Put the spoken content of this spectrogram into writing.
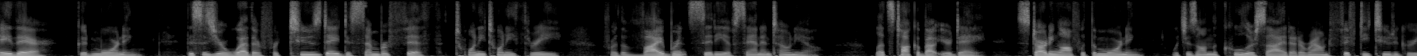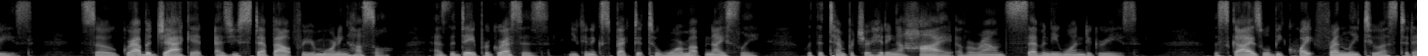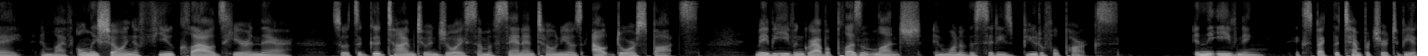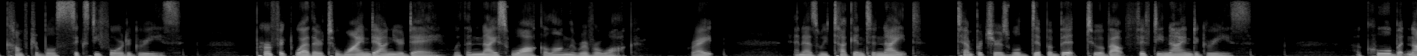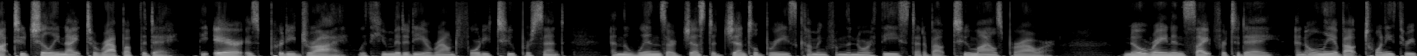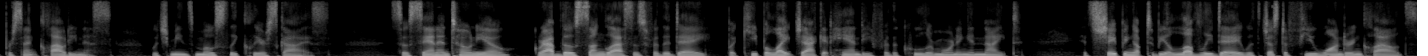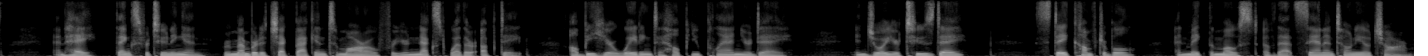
Hey there, good morning. This is your weather for Tuesday, December 5th, 2023, for the vibrant city of San Antonio. Let's talk about your day, starting off with the morning, which is on the cooler side at around 52 degrees. So grab a jacket as you step out for your morning hustle. As the day progresses, you can expect it to warm up nicely, with the temperature hitting a high of around 71 degrees. The skies will be quite friendly to us today, and life only showing a few clouds here and there, so it's a good time to enjoy some of San Antonio's outdoor spots. Maybe even grab a pleasant lunch in one of the city's beautiful parks. In the evening, expect the temperature to be a comfortable 64 degrees. Perfect weather to wind down your day with a nice walk along the Riverwalk, right? And as we tuck into night, temperatures will dip a bit to about 59 degrees. A cool but not too chilly night to wrap up the day. The air is pretty dry with humidity around 42%, and the winds are just a gentle breeze coming from the northeast at about 2 miles per hour. No rain in sight for today, and only about 23% cloudiness, which means mostly clear skies. So, San Antonio, grab those sunglasses for the day, but keep a light jacket handy for the cooler morning and night. It's shaping up to be a lovely day with just a few wandering clouds. And hey, thanks for tuning in. Remember to check back in tomorrow for your next weather update. I'll be here waiting to help you plan your day. Enjoy your Tuesday, stay comfortable, and make the most of that San Antonio charm.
